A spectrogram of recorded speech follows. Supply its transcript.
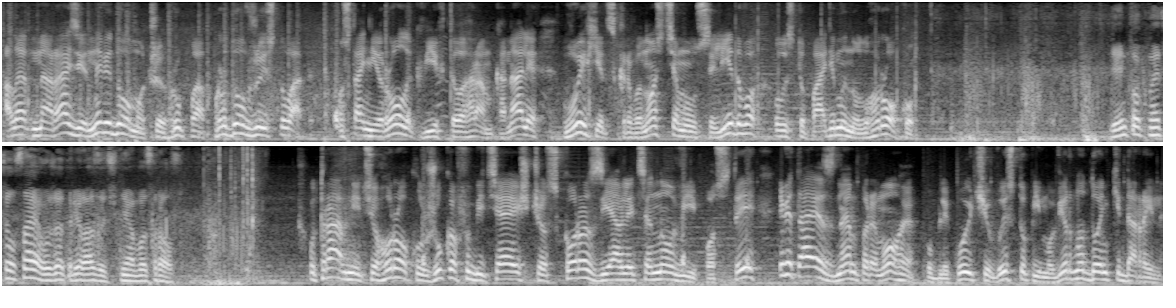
Але наразі невідомо, чи група продовжує існувати. Останній ролик в їх телеграм-каналі вихід з кривоносцями у Селідово у листопаді минулого року. День только начался, я уже три раза чуть не обосрался. У травні цього року Жуков обіцяє, що скоро з'являться нові пости і вітає з днем перемоги, публікуючи виступ ймовірно доньки Дарини.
